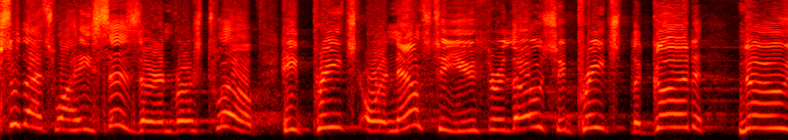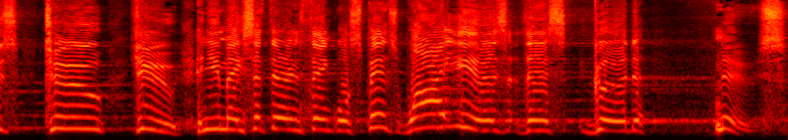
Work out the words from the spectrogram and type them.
So that's why he says there in verse 12, he preached or announced to you through those who preached the good news to you. And you may sit there and think, well, Spence, why is this good news?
